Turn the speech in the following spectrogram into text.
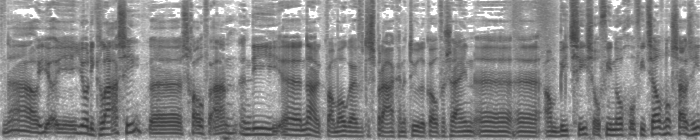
Nou, Jo- Jordi Klaasie eh, schoof aan. En die eh, nou, kwam ook even te sprake natuurlijk over zijn eh, ambities. Of hij, nog, of hij het zelf nog zou zien,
